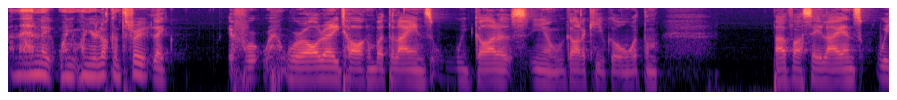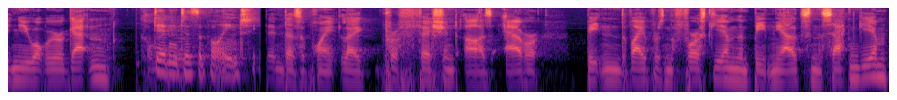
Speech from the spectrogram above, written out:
And then like when when you're looking through like if we're we're already talking about the Lions, we gotta you know we gotta keep going with them. Belfast City Lions, we knew what we were getting. Didn't disappoint. Didn't disappoint. Like proficient as ever, beating the Vipers in the first game, then beating the Elks in the second game.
